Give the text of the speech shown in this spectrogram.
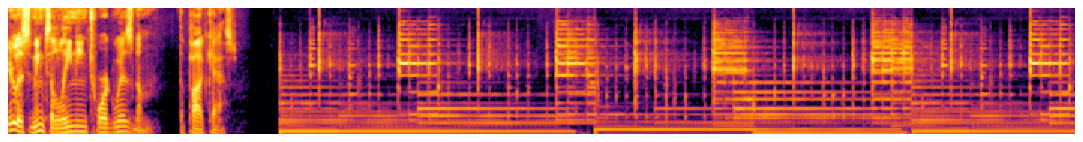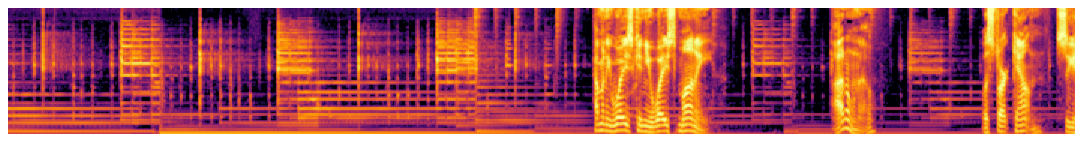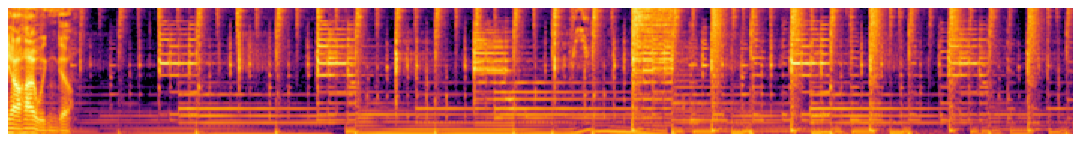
You're listening to Leaning Toward Wisdom, the podcast. How many ways can you waste money? I don't know. Let's start counting, see how high we can go.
